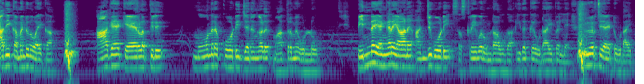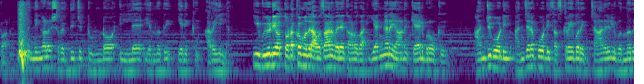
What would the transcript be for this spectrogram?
ആദ്യം കമന്റ് ഒന്ന് വായിക്കാം. ആകെ കേരളത്തിൽ മൂന്നര കോടി ജനങ്ങൾ മാത്രമേ ഉള്ളൂ. പിന്നെ എങ്ങനെയാണ് അഞ്ചു കോടി സബ്സ്ക്രൈബർ ഉണ്ടാവുക? ഇതൊക്കെ ഉടായ്പല്ലേ തീർച്ചയായിട്ടും ഉടായ്പാണ് അത് നിങ്ങൾ ശ്രദ്ധിച്ചിട്ടുണ്ടോ ഇല്ലേ എന്നത് എനിക്ക് അറിയില്ല. ഈ വീഡിയോ തുടക്കം മുതൽ അവസാനം വരെ കാണുക. എങ്ങനെയാണ് കേൽ ബ്രോക്ക്? അഞ്ചു കോടി അഞ്ചര കോടി സബ്സ്ക്രൈബർ ചാനലിൽ വന്നത്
